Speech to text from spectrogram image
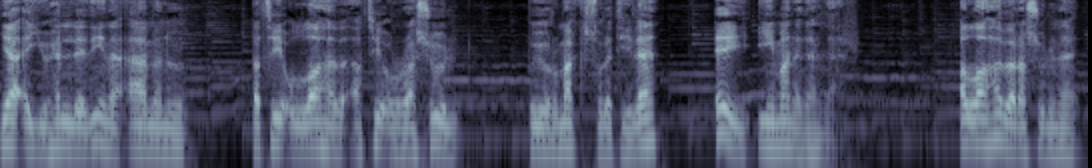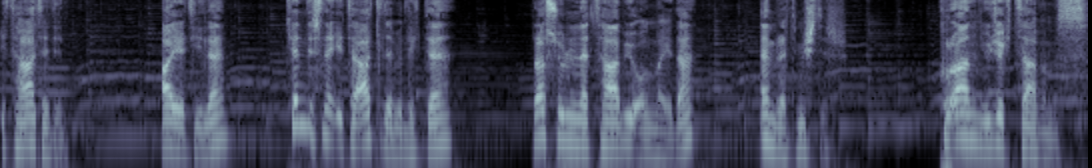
Ya eyyühellezine amenu ati'ullaha ve ati'ur rasul buyurmak suretiyle Ey iman edenler! Allah'a ve Resulüne itaat edin. Ayetiyle kendisine itaatle birlikte Resulüne tabi olmayı da emretmiştir. Kur'an yüce kitabımız.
